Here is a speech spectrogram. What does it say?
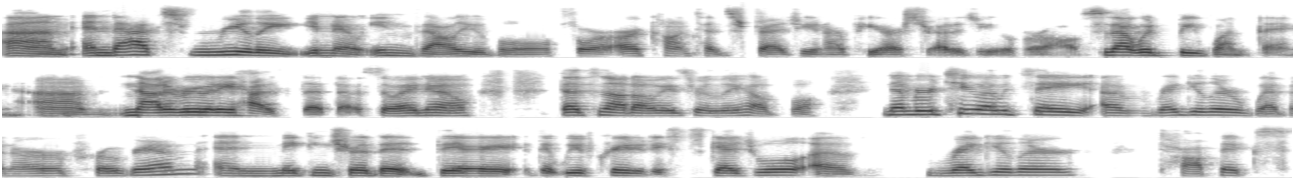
Um, and that's really you know invaluable for our content strategy and our pr strategy overall. So that would be one thing. Um, not everybody has that though so i know that's not always really helpful. Number two i would say a regular webinar program and making sure that they that we've created a schedule of regular topics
